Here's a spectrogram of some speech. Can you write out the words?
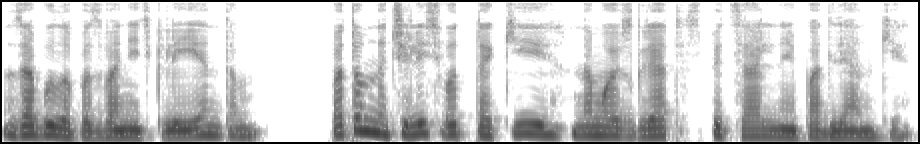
забыла позвонить клиентам. Потом начались вот такие, на мой взгляд, специальные подлянки.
